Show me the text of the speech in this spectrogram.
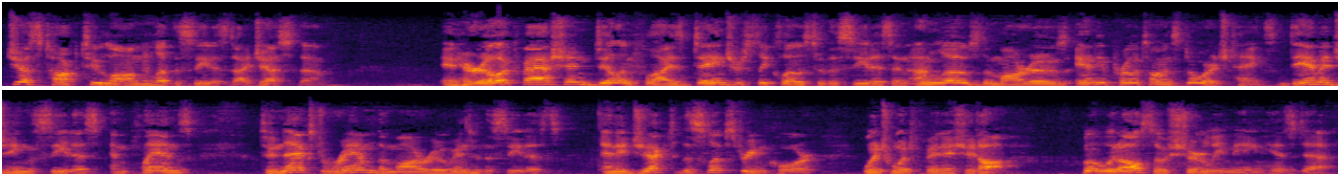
just talk too long and let the Cetus digest them. In heroic fashion, Dylan flies dangerously close to the Cetus and unloads the Maru's anti-proton storage tanks, damaging the Cetus, and plans to next ram the Maru into the Cetus and eject the slipstream core, which would finish it off, but would also surely mean his death.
